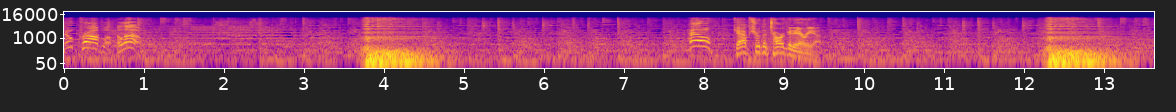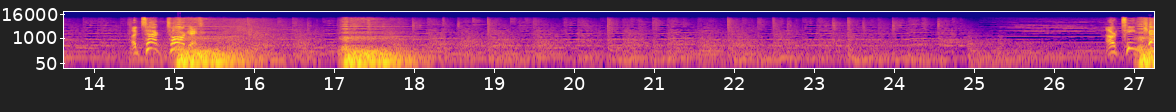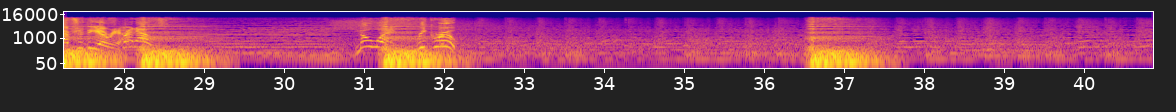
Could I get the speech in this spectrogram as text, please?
No problem. Hello. Help! Capture the target area. Attack target! Our team captured the area! Spread out. No way! Regroup!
